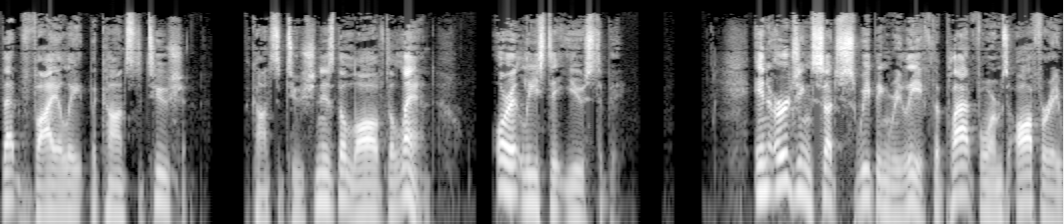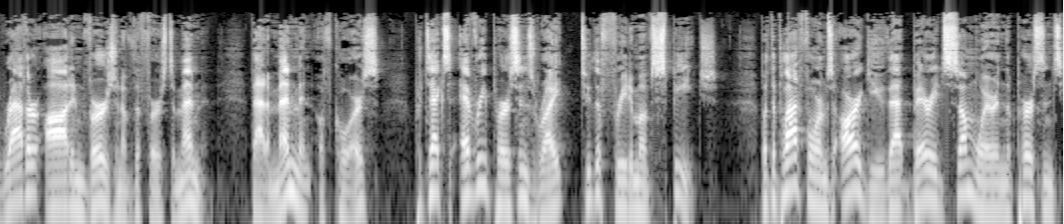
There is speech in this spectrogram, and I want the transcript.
that violate the Constitution. The Constitution is the law of the land, or at least it used to be. In urging such sweeping relief, the platforms offer a rather odd inversion of the First Amendment. That amendment, of course, protects every person's right to the freedom of speech. But the platforms argue that buried somewhere in the person's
